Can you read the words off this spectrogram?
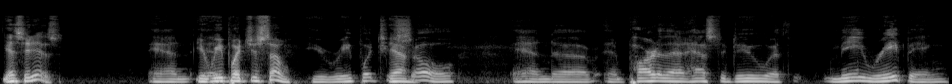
Yes, it is. And You it- reap what you sow. You reap what you Yeah. sow, and uh, and part of that has to do with me reaping,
